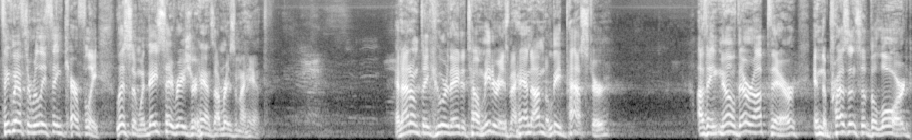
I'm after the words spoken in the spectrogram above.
I think we have to really think carefully. Listen, when they say raise your hands, I'm raising my hand. And I don't think who are they to tell me to raise my hand? I'm the lead pastor. I think, no, they're up there in the presence of the Lord,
